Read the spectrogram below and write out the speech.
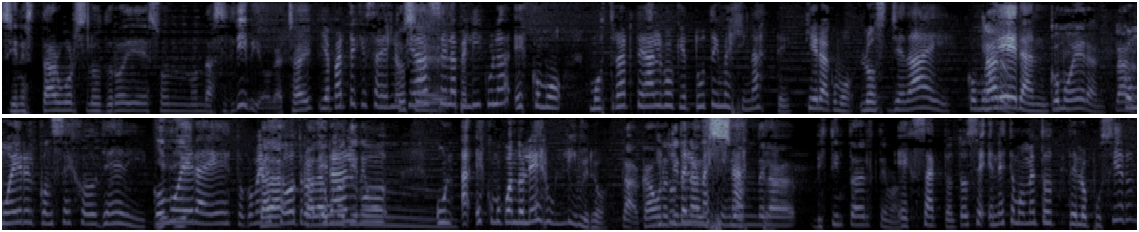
Si en Star Wars los droides son onda citripio, ¿cachai? Y aparte que sabes lo que hace la película es como mostrarte algo que tú te imaginaste, que era como los Jedi, cómo Claro, eran, ¿Cómo eran? Claro. cómo era el Consejo Jedi, cómo y- era esto, cómo cada, era esto otro, cada era uno algo tiene un... un- ah, es como cuando lees un libro. Claro, cada uno tiene una visión de la, distinta del tema. Exacto. Entonces, en este momento te lo pusieron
